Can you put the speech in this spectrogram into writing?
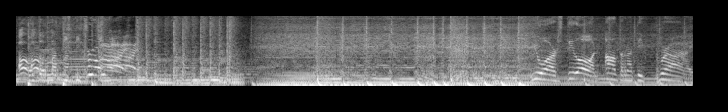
Alternatif Prime. You are still on Alternative Prime.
